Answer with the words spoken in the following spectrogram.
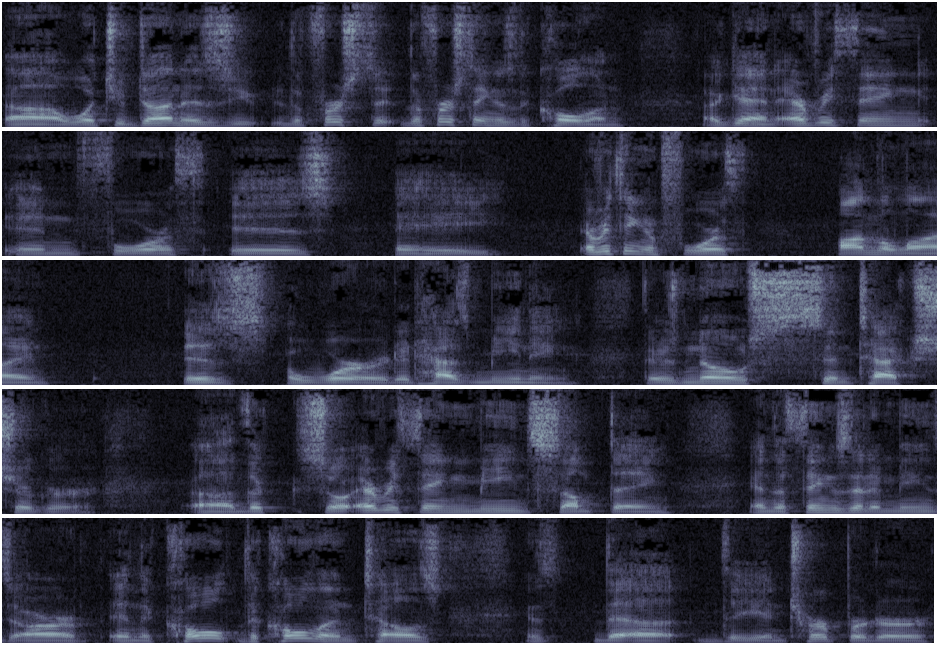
Uh, what you've done is you the first the first thing is the colon. Again, everything in Forth is a everything in Forth on the line is a word. It has meaning. There's no syntax sugar. Uh, the, so everything means something, and the things that it means are in the col. The colon tells the the interpreter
